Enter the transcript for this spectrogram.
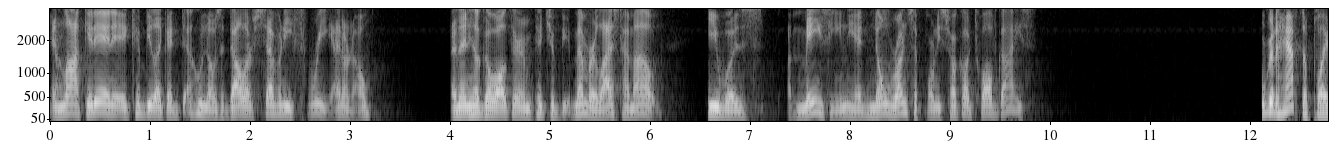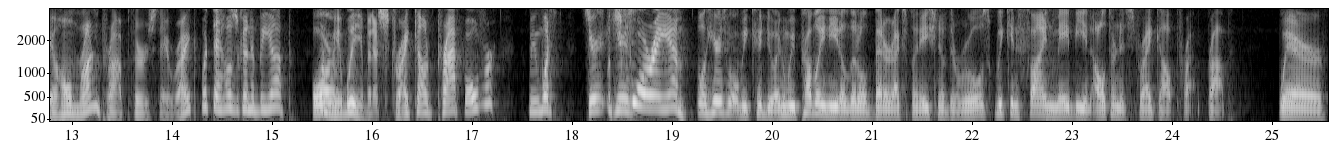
and lock it in, it could be like a who knows a dollar seventy three. I don't know. And then he'll go out there and pitch a. Remember last time out, he was amazing. He had no run support. He struck out twelve guys. We're going to have to play a home run prop Thursday, right? What the hell's going to be up? Or- I mean, wait, but a strikeout prop over? I mean, what? Here- it's here's- 4 a.m. Well, here's what we could do, and we probably need a little better explanation of the rules. We can find maybe an alternate strikeout prop where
